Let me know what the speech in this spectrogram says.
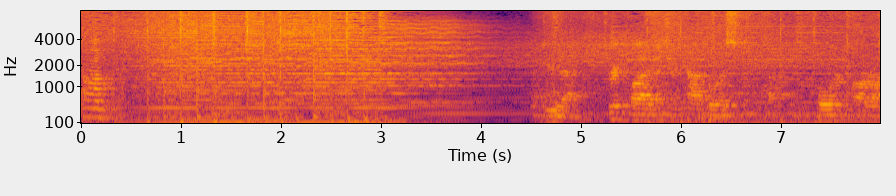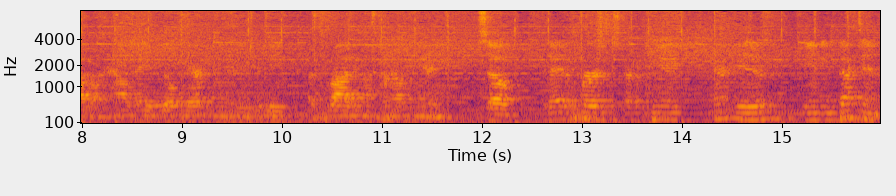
Um, do that. It's a venture capitalist Boulder, Colorado, and how they built their community to be a thriving entrepreneurial community. So today, the first startup community here is Becton.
